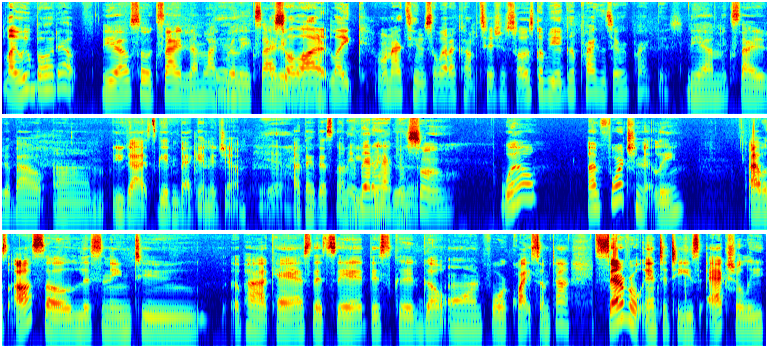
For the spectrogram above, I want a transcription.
Like we balled out. Yeah, I'm so excited. I'm like yeah. really excited. It's a lot like on our team, it's a lot of competition. So it's gonna be a good practice every practice. Yeah, I'm excited about um you guys getting back in the gym. Yeah. I think that's gonna it be better happen good. soon. Well, unfortunately, I was also listening to a podcast that said this could go on for quite some time. Several entities actually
